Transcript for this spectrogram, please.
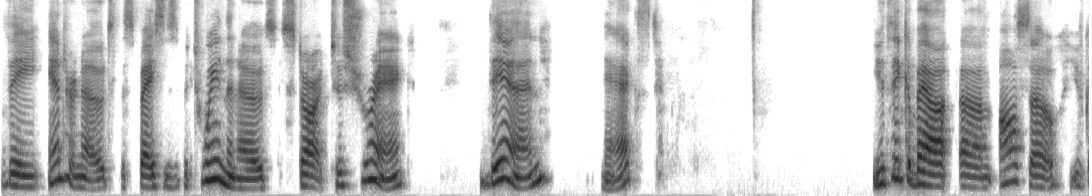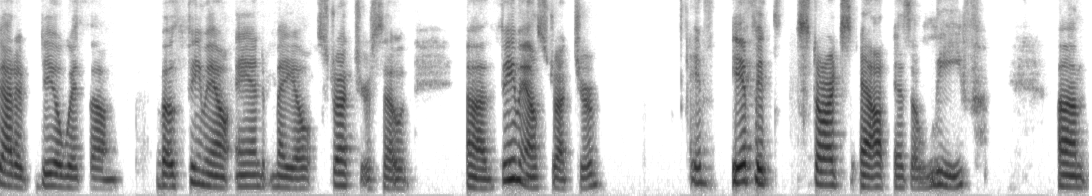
the internodes, the spaces between the nodes, start to shrink. Then, next, you think about um, also, you've got to deal with um, both female and male structures. So, uh, female structure, if if it starts out as a leaf, um,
